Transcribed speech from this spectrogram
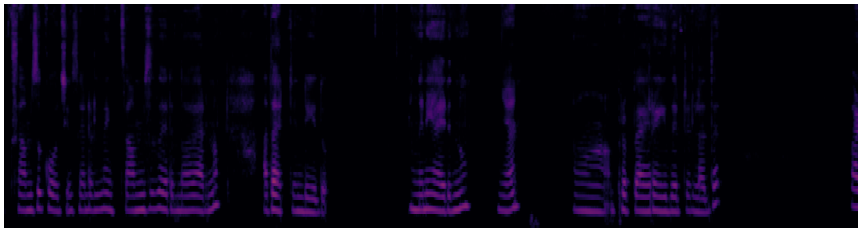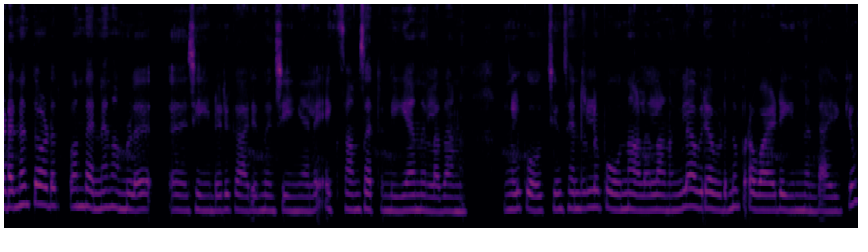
എക്സാംസ് കോച്ചിങ് സെന്ററിൽ നിന്ന് എക്സാംസ് തരുന്നത് കാരണം അത് അറ്റൻഡ് ചെയ്തു. അങ്ങനെയായിരുന്നു ഞാൻ പ്രിപ്പയർ ചെയ്തിട്ടുള്ളത്. പഠനത്തോടൊപ്പം തന്നെ നമ്മൾ ചെയ്യേണ്ട ഒരു കാര്യം എന്ന് വെച്ച് കഴിഞ്ഞാൽ എക്സാംസ് അറ്റൻഡ് ചെയ്യുക എന്നുള്ളതാണ്. നിങ്ങൾ കോച്ചിങ് സെന്ററിൽ പോകുന്ന ആളുകളാണെങ്കിൽ അവർ അവിടുന്ന് പ്രൊവൈഡ് ചെയ്യുന്നുണ്ടായിരിക്കും.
